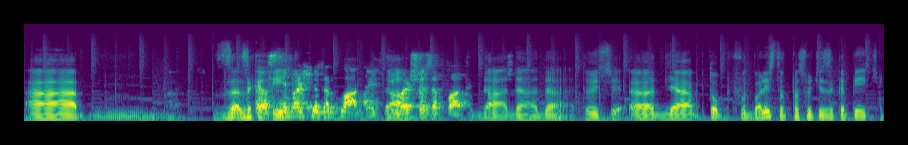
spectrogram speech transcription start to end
А, за, за копейки. С небольшой зарплатой. Да. С небольшой зарплатой. Да, да, да. То есть э, для топ-футболистов, по сути, за копейки.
